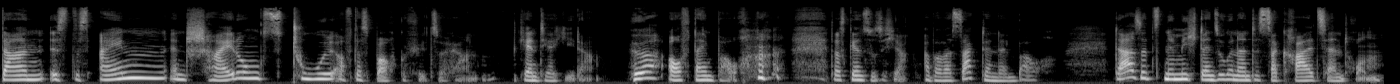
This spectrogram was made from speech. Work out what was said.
dann ist es ein Entscheidungstool, auf das Bauchgefühl zu hören. Kennt ja jeder. Hör auf dein Bauch. das kennst du sicher. Aber was sagt denn dein Bauch? Da sitzt nämlich dein sogenanntes Sakralzentrum.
